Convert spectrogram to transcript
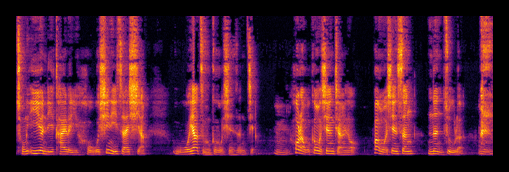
从医院离开了以后，我心里一直在想，我要怎么跟我先生讲？嗯，后来我跟我先生讲以后，换我先生愣住了。嗯，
